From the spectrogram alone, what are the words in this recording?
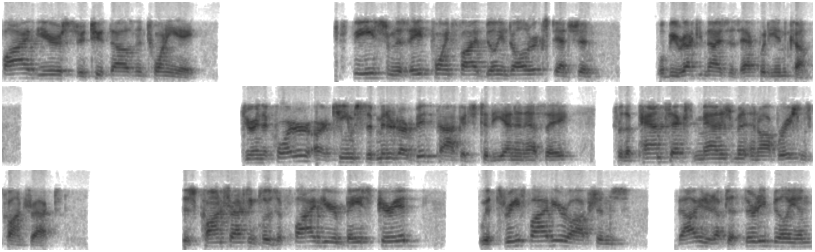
five years through 2028. Fees from this $8.5 billion extension will be recognized as equity income. During the quarter, our team submitted our bid package to the NNSA for the Pantex Management and Operations contract. This contract includes a five-year base period with three five-year options valued at up to 30 billion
